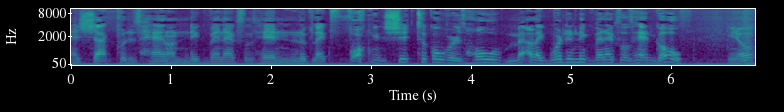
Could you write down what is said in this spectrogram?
and Shaq put his hand on Nick Van Exel's head and looked like fucking shit took over his whole. Like, where did Nick Van Exel's head go? You know.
